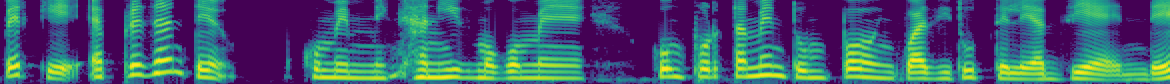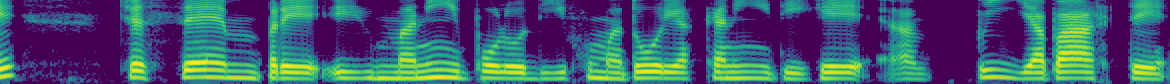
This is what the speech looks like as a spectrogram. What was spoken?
perché è presente come meccanismo, come comportamento un po' in quasi tutte le aziende. C'è sempre il manipolo di fumatori accaniti che eh, piglia parte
